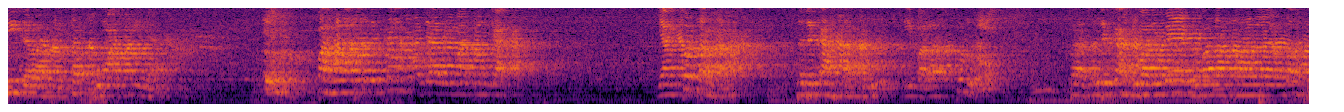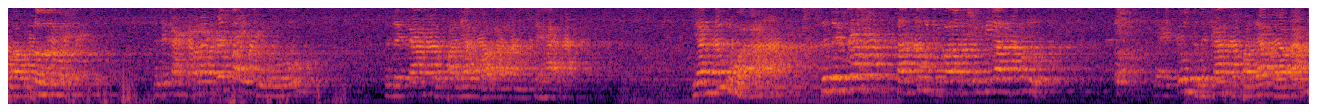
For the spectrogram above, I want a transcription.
Suyuti dalam kitab Humasinya Pahala sedekah ada lima tingkat. Yang pertama Sedekah satu Ibalah sepuluh. Sedekah dua ribu Ibalah pahala Allah dua puluh ribu Sedekah kepada siapa itu? Sedekah kepada orang yang sehat. Yang kedua Sedekah satu dibalas sembilan puluh. Yaitu sedekah kepada orang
